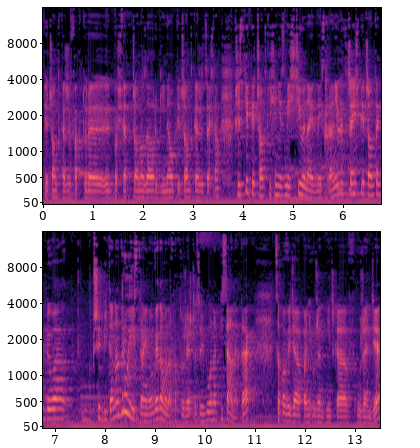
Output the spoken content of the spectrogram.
pieczątka, że fakturę poświadczono za oryginał, pieczątka, że coś tam. Wszystkie pieczątki się nie zmieściły na jednej stronie, więc część pieczątek była przybita na drugiej stronie. No wiadomo, na fakturze jeszcze coś było napisane, tak? Co powiedziała pani urzędniczka w urzędzie?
